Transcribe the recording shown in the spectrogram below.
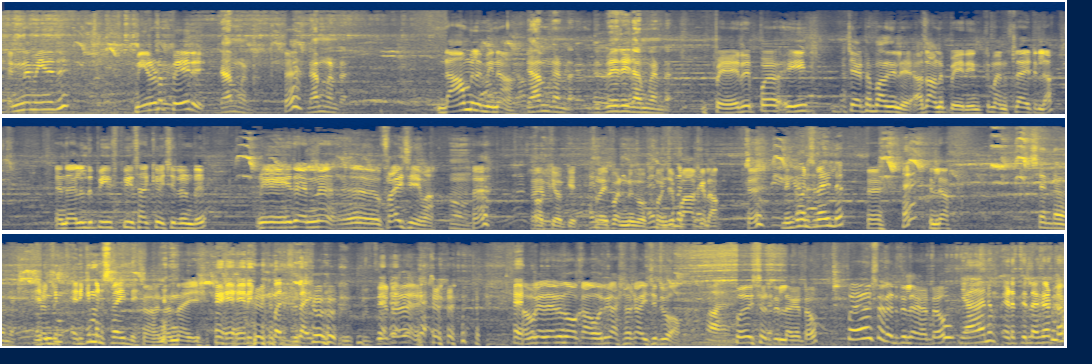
എന്നെ മീൻ ഇത് മീനുടെ പേര് ഏഹ് ഡാമിലെ മീന ഡാം കണ്ട ഇത് പേര് ഡാം കണ്ട പേര് ഇപ്പൊ ഈ ചേട്ടൻ പറഞ്ഞില്ലേ? അതാണ് പേര്. എനിക്ക് മനസ്സിലായിട്ടില്ല. എന്തായാലും ഇത് പീസ് പീസ് ആക്കി വെച്ചിട്ടുണ്ട് ഇത് എന്നെ ഫ്രൈ ചെയ്യുമാ ഏഹ് ഓക്കെ ഓക്കെ. ഫ്രൈ പണ്ണുങ്കോ കൊഞ്ച് പാക്കിടാം. നിങ്ങൾക്ക് മനസ്സിലായില്ല? ഇല്ല. പക്ഷെ എന്താ പറയുക എനിക്കും എനിക്കും മനസ്സിലായില്ലേ? നന്നായി. എനിക്കും മനസ്സിലായി? നമുക്ക് എന്തായാലും നോക്കാം ഒരു കഷ്ണം കഴിച്ചിട്ട് പോവാം. പേഴ്സ് എടുത്തില്ല കേട്ടോ. പേഴ്സ് എടുത്തില്ല കേട്ടോ. ഞാനും എടുത്തില്ല കേട്ടോ.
